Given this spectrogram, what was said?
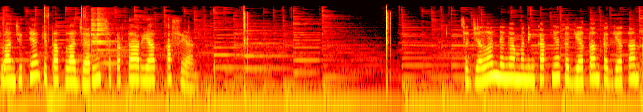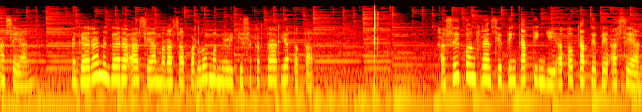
Selanjutnya kita pelajari Sekretariat ASEAN. Sejalan dengan meningkatnya kegiatan-kegiatan ASEAN, negara-negara ASEAN merasa perlu memiliki sekretariat tetap. Hasil konferensi tingkat tinggi atau KTT ASEAN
